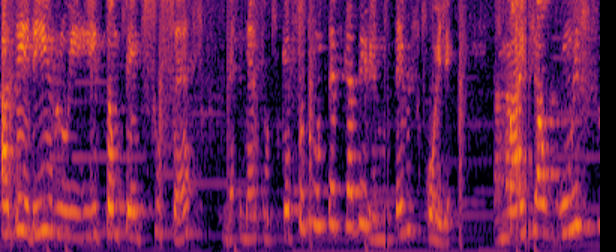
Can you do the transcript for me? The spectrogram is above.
aderiram e estão tendo sucesso nessa, porque todo mundo teve que aderir, não teve escolha. Mas alguns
